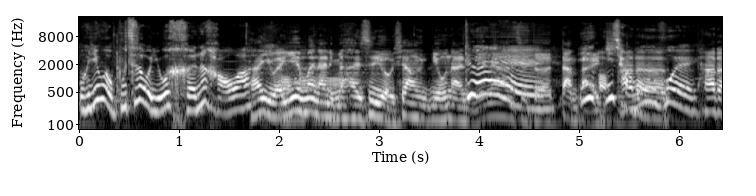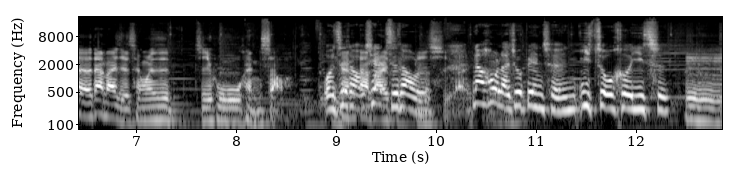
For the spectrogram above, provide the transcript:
我因为我不知道，我以为很好啊，他以为燕麦奶里面还是有像牛奶里面那样子的蛋白质，一场误会。它的蛋白质成分是几乎很少。我知道，我现在知道了。那后来就变成一周喝一次，嗯，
